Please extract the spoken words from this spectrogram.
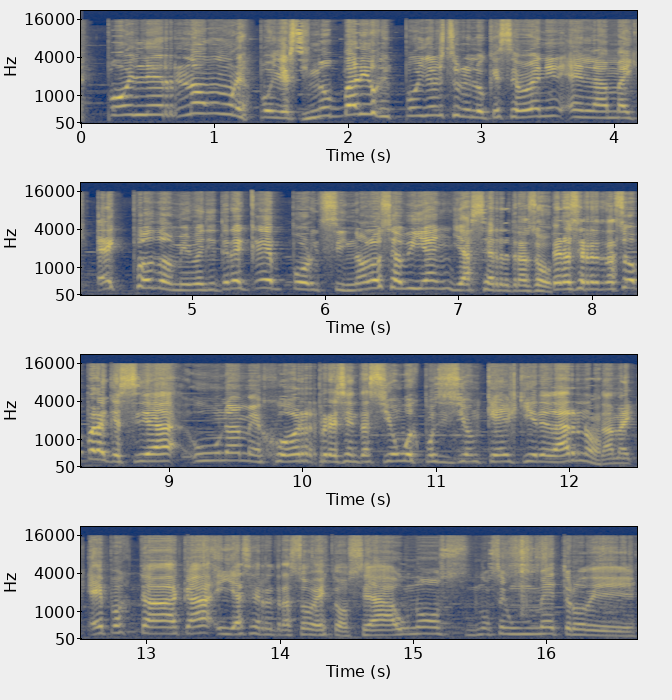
spoiler, no un spoiler, sino varios spoilers sobre lo que se va a venir en la Mike Expo 2023 que por si no lo sabían ya se retrasó. Pero se retrasó para que sea una mejor presentación o exposición que él quiere darnos. La Mike Expo está acá y ya se retrasó esto, o sea, unos, no sé, un metro de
